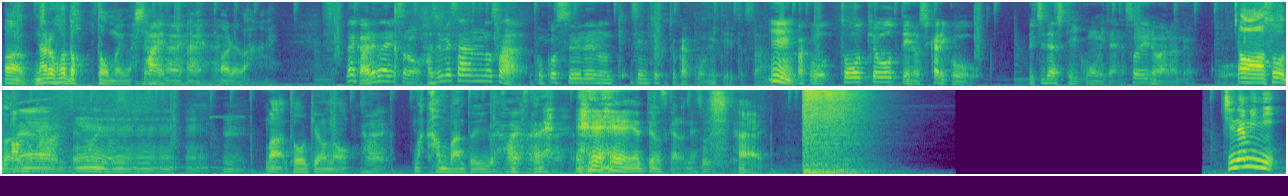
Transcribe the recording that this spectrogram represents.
あなるほど。と思いました。はいはいはいはい。俺は。はい。なんかあれだね、その、はじめさんのさ、ここ数年の選曲とかこう見てるとさ、うん。やっぱこう、東京っていうのをしっかりこう、打ち出していこうみたいな、そういうのはなんかこう、ああそうだあんのかなねみたいなのあります。まあ東京の、はい。まあ、看板といいますかね。やってますからね。そうですね。はい。ちなみに、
